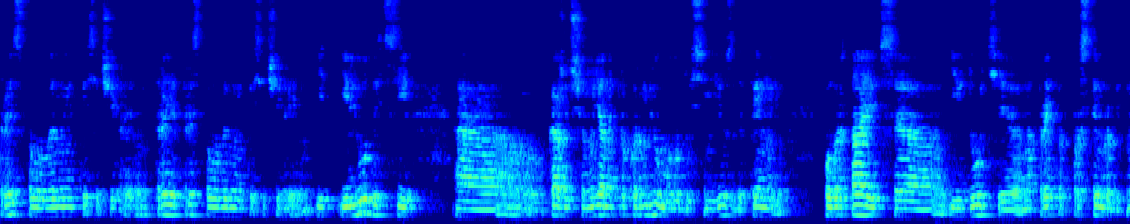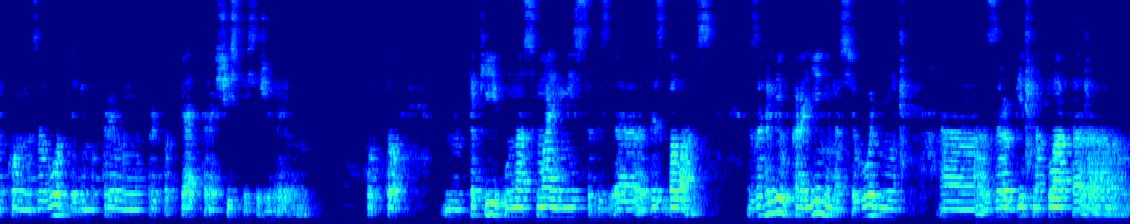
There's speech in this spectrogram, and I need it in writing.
3,5 тисячі гривень. 3-3,5 тисячі гривень. І, і люди ці а, кажуть, що ну я не прокормлю молоду сім'ю з дитиною, повертаються і йдуть, е, наприклад, простим робітником на завод, де він отримує, наприклад, 5-6 тисяч гривень. Тобто такий у нас має місце е, дисбаланс. Взагалі в країні на сьогодні е, заробітна плата. е,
